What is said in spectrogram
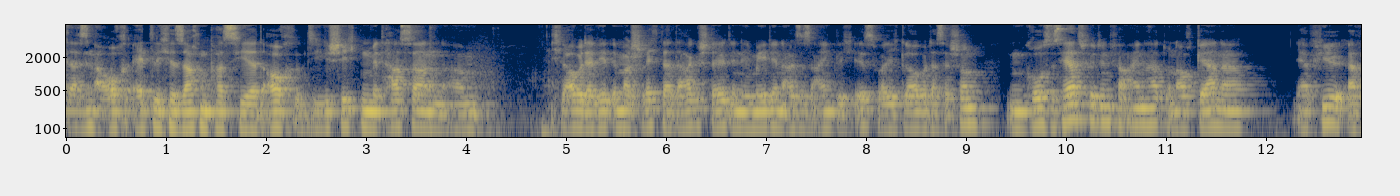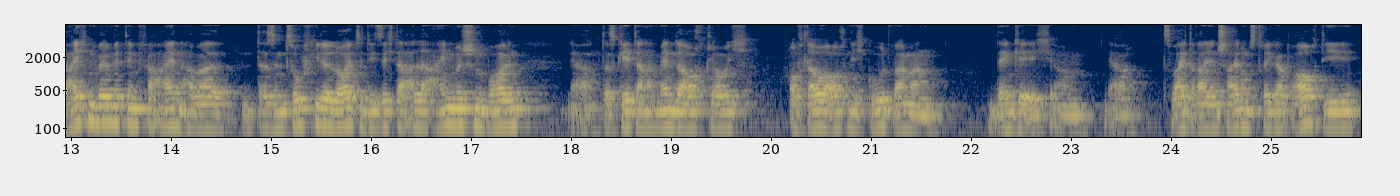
da sind auch etliche Sachen passiert, auch die Geschichten mit Hassan. Ähm, ich glaube, der wird immer schlechter dargestellt in den Medien, als es eigentlich ist, weil ich glaube, dass er schon ein großes Herz für den Verein hat und auch gerne ja, viel erreichen will mit dem Verein, aber da sind so viele Leute, die sich da alle einmischen wollen. Ja, das geht dann am Ende auch, glaube ich, auf Dauer auch nicht gut, weil man, denke ich, ähm, ja, zwei, drei Entscheidungsträger braucht, die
